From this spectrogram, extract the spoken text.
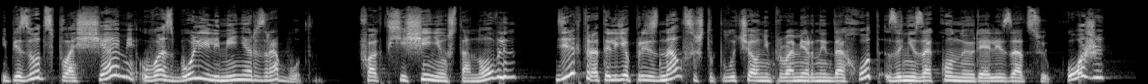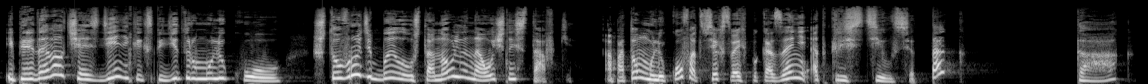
эпизод с плащами у вас более или менее разработан. Факт хищения установлен. Директор ателье признался, что получал неправомерный доход за незаконную реализацию кожи и передавал часть денег экспедитору Мулюкову, что вроде было установлено на очной ставке. А потом Мулюков от всех своих показаний открестился. Так? Так.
